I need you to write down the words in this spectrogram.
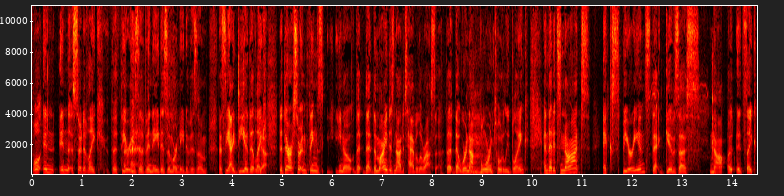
Well, in in sort of like the theories of innatism or nativism, that's the idea that like Yeah. that there are certain things you know that, that the mind is not a tabula rasa, that that we're not Mm. born totally blank, and that it's not experience that gives us not. uh, It's like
